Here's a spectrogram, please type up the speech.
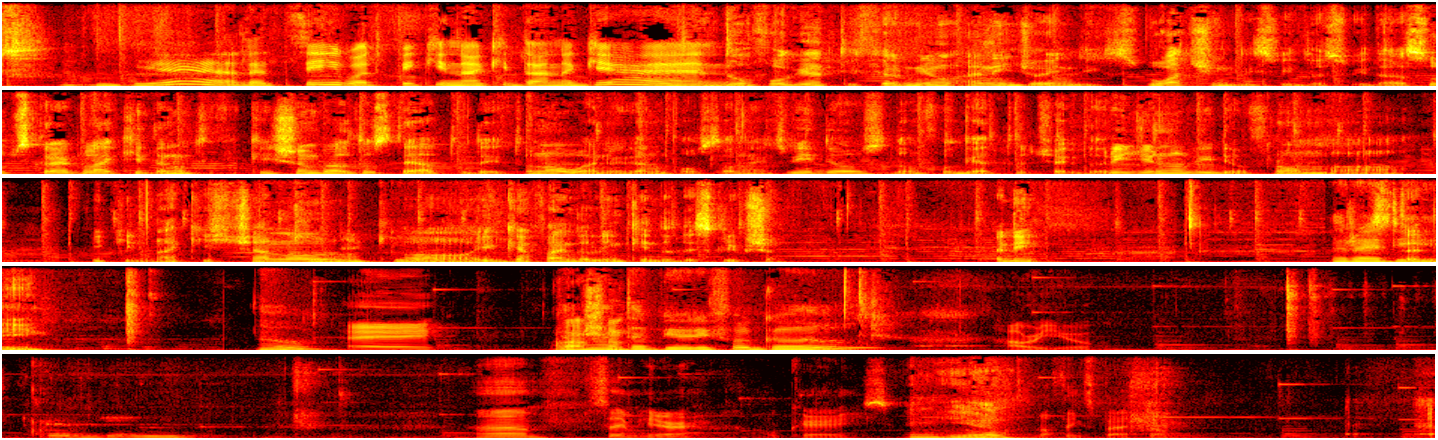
Yeah, let's see what Fikinaki done again. Don't forget if you're new and enjoying this, watching these videos with us, subscribe, like, hit the notification bell to stay up to date to know when we're gonna post our next videos. Don't forget to check the original video from uh, Pikinaki's channel. Pikinaki. Uh, you can find the link in the description. Ready? Ready. Steady. Oh, Hey, Russian? another beautiful girl. how are you? Um, same here. Okay, Same here. nothing special.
